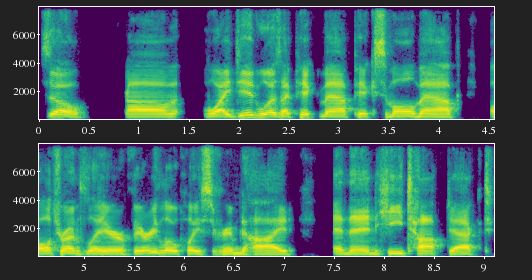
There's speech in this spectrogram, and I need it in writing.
So um, what I did was I picked map, picked small map, Ultron's lair, very low place for him to hide, and then he top decked,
